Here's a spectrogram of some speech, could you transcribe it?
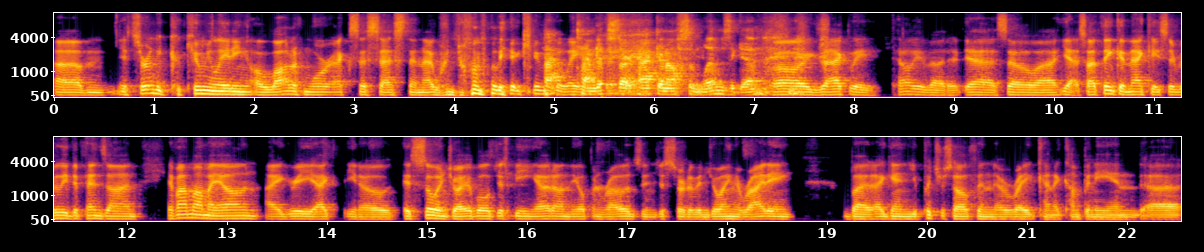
um, it's certainly accumulating a lot of more XSS than I would normally accumulate. Time to start hacking off some limbs again. oh, exactly. Tell you about it. Yeah. So uh, yeah. So I think in that case, it really depends on if I'm on my own. I agree. I you know it's so enjoyable just being out on the open roads and just sort of enjoying the riding. But again, you put yourself in the right kind of company and uh,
